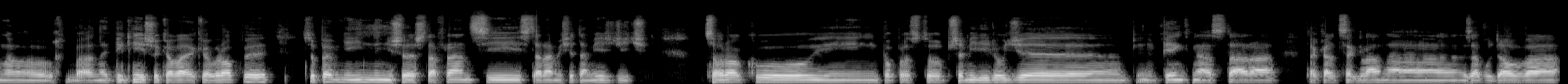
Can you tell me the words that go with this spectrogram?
no, chyba najpiękniejszy kawałek Europy, zupełnie inny niż reszta Francji. Staramy się tam jeździć co roku i po prostu przemili ludzie, pi- piękna, stara, taka ceglana zabudowa.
